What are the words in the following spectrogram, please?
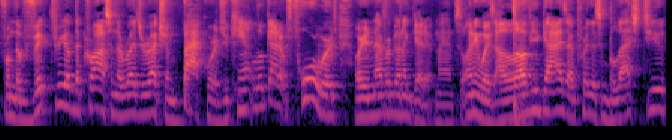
from the victory of the cross and the resurrection backwards. You can't look at it forwards or you're never to get it, man. So, anyways, I love you guys. I pray this blessed you.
